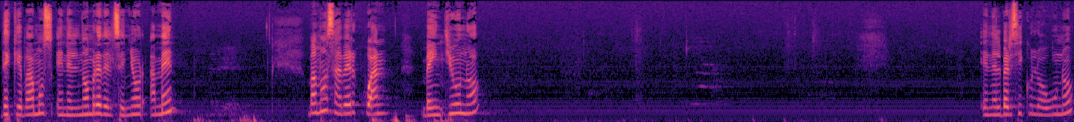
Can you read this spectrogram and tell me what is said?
de que vamos en el nombre del Señor. Amén. Vamos a ver Juan 21. En el versículo 1.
